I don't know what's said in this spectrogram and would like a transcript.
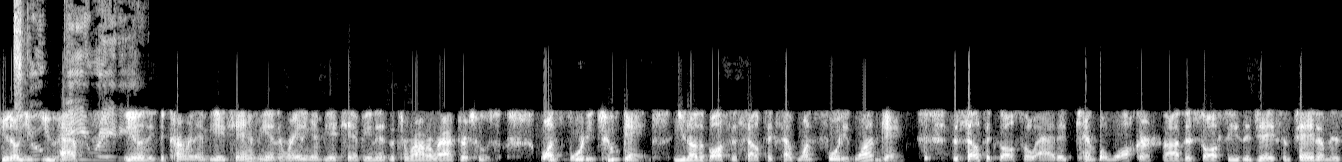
you know, you, you have, you know, the, the current NBA champion, the reigning NBA champion is the Toronto Raptors, who's won 42 games. You know, the Boston Celtics have won 41 games. The Celtics also added Kemba Walker uh, this offseason. Jayson Tatum is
